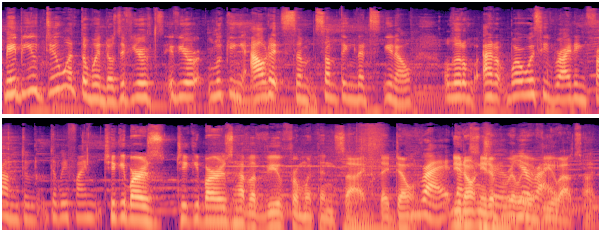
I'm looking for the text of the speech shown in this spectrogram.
maybe you do want the windows. If you're if you're looking out at some something that's you know a little. I don't. Where was he writing from? Do, do we find? Tiki bars, tiki bars have a view from within inside. They don't. Right, You don't need a really You're a view right. outside,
